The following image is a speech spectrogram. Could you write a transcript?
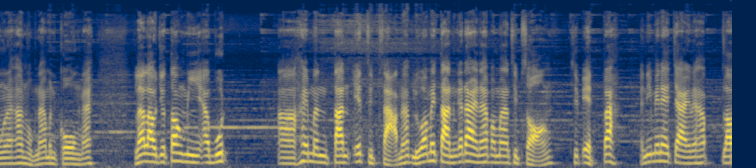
งนะครับผมนะมันโกงนะ แล้วเราจะต้องมีอาวุธอ่าให้มันตัน S13 นะครับ หรือว่าไม่ตันก็ได้นะประมาณ 12 11ป่ะ อันนี้ไม่แน่ใจนะครับ เรา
